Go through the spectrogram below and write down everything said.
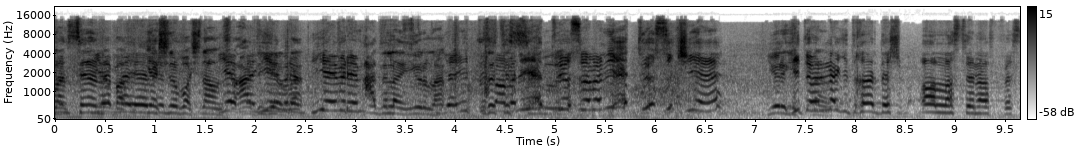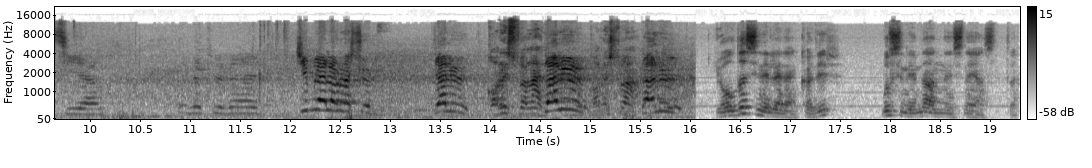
Lan sen önüne bak. yevrim. Yaşını başına almışsın. Yevrim, Hadi yürü lan. yevrim, yevrim. Hadi lan yürü lan. Ya ittirme niye ettiriyorsun ama niye ettiriyorsun ki ya? Yürü Git lan. önüne git kardeşim. Allah seni affetsin ya. Tövbe tövbe. Kimlerle uğraşıyorsun? Deli, Konuşma lan. deli, Konuşma. deli. Yolda sinirlenen Kadir bu sinirini annesine yansıttı.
